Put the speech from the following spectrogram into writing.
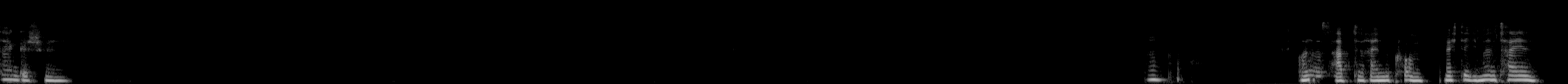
Dankeschön. Danke. Und was habt ihr reinbekommen? Möchte jemand teilen?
